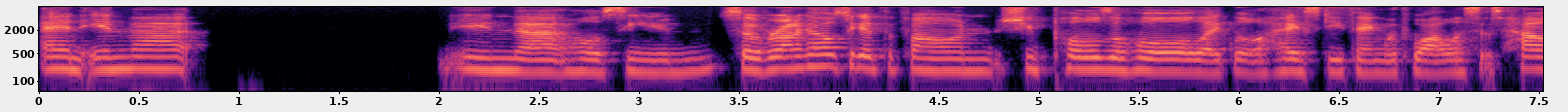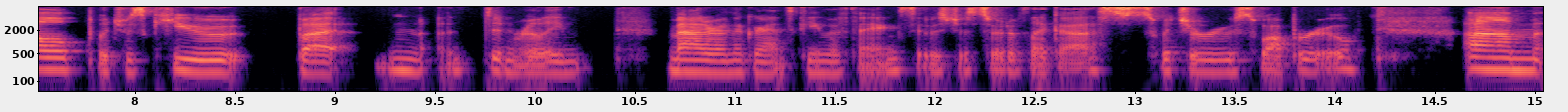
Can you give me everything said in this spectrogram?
and in that, in that whole scene, so Veronica helps to get the phone. She pulls a whole like little heisty thing with Wallace's help, which was cute, but didn't really matter in the grand scheme of things. It was just sort of like a switcheroo swaparoo. Um,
